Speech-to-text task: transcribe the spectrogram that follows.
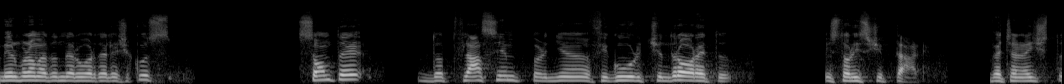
Mirë mbrëma të nderuar teleshikues, sonte do të flasim për një figurë qendrore të historisë shqiptare, veçanërisht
